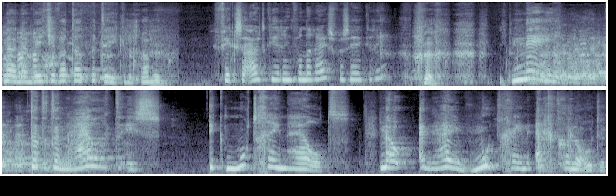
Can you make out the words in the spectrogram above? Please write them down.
Nou, dan weet je wat dat betekent, Pam. Fikse uitkering van de reisverzekering? Nee, dat het een held is. Ik moet geen held. Nou, en hij moet geen echtgenote.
